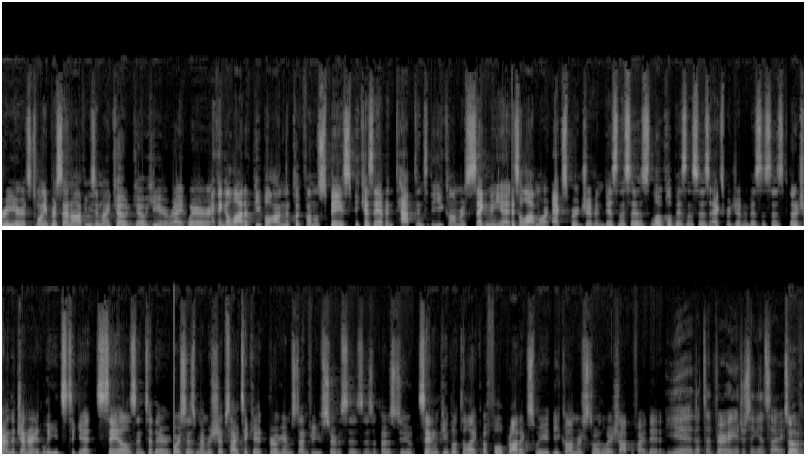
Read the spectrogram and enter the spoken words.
free or it's 20% off using my code, go here, right? Where I think a lot of people on the ClickFunnels space, because they haven't tapped into the e commerce segment yet, it's a lot more expert driven businesses, local businesses, expert driven businesses that are trying to generate leads to get sales into their courses, memberships, high ticket programs, done for you services, as opposed to sending people to like a full product suite e commerce store the way Shopify did. Yeah, that's a very interesting insight. So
